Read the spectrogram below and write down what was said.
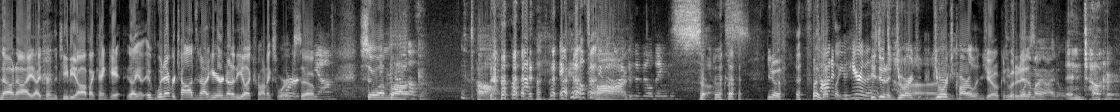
No, no, I, I turned the TV off. I can't get like if whenever Todd's not here, none of the electronics work. Work, so yeah. so um Fuck. It Todd could also be Todd. loud in the building. 'cause sucks. you know if, that's if you hear he's this. doing a George Todd. George Carlin joke is He's what it one is. of my idols. And Tucker.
